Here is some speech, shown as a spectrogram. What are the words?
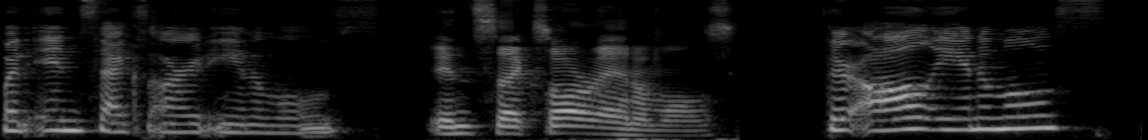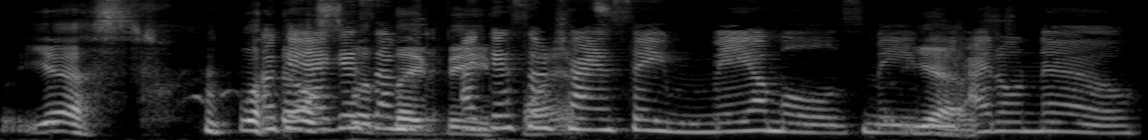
but insects aren't animals. Insects are animals. They're all animals. Yes. what okay, else I guess would I'm. they be? I guess I'm trying to say mammals. Maybe Yes. I don't know.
